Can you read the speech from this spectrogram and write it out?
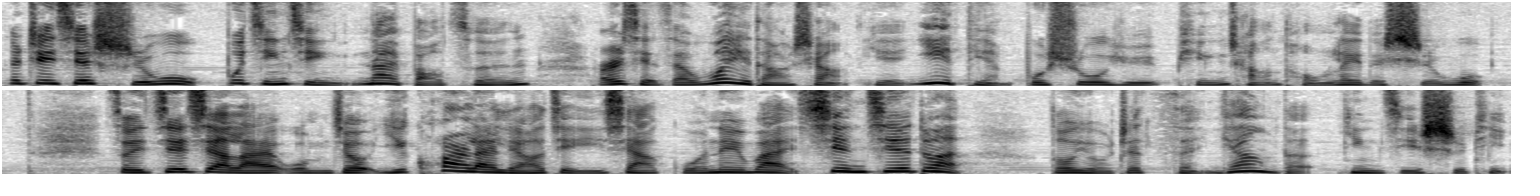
那这些食物不仅仅耐保存，而且在味道上也一点不输于平常同类的食物。所以接下来我们就一块儿来了解一下国内外现阶段都有着怎样的应急食品。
